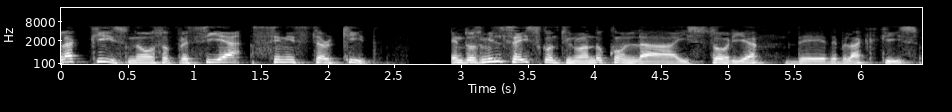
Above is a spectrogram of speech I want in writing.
Black Keys nos ofrecía Sinister Kid. En 2006, continuando con la historia de The Black Keys,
